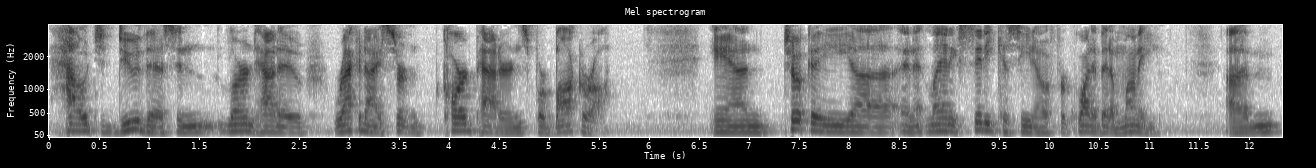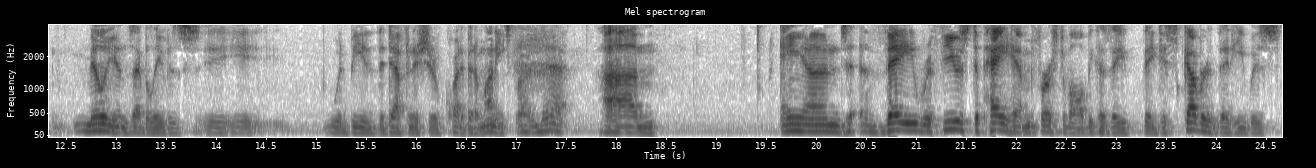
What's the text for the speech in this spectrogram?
how to do this and learned how to recognize certain card patterns for baccarat, and took a uh, an Atlantic City casino for quite a bit of money, uh, m- millions, I believe, is would be the definition of quite a bit of money Right a bit. And they refused to pay him first of all because they they discovered that he was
